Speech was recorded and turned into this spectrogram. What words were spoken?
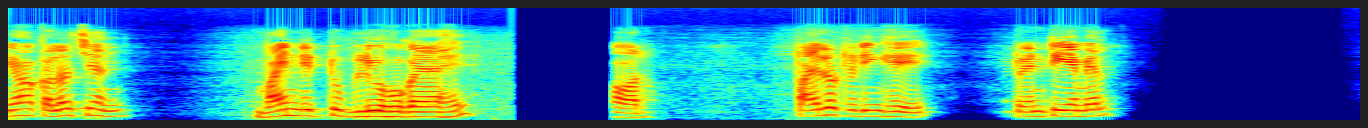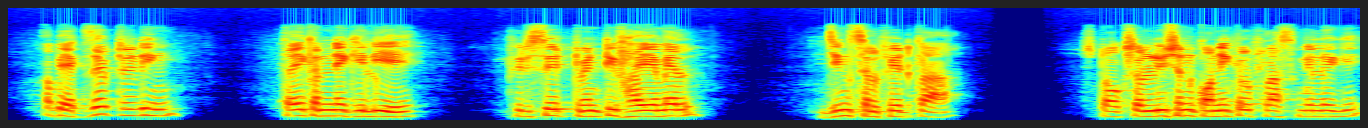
यह colour change wine red to blue हो गया है और पायलट रीडिंग है 20 एम अब एग्जैक्ट रीडिंग तय करने के लिए फिर से 25 फाइव जिंक सल्फेट का स्टॉक सॉल्यूशन कॉनिकल फ्लास्क में लेंगे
